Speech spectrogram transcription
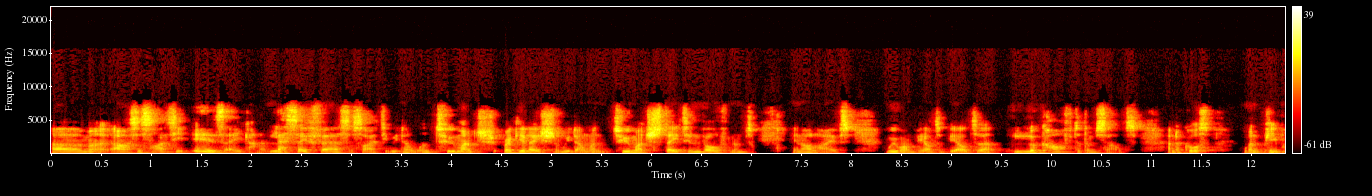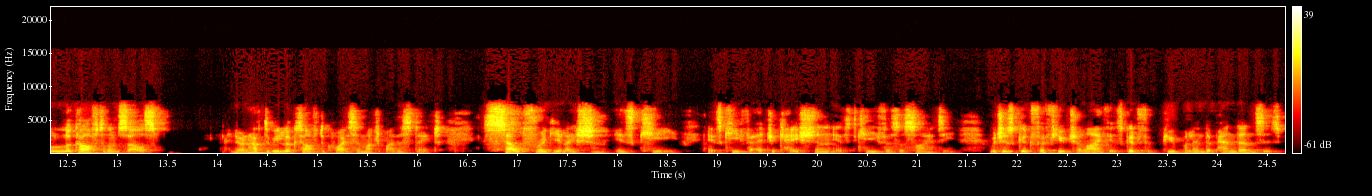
um, our society is a kind of laissez-faire society. We don't want too much regulation. We don't want too much state involvement in our lives. We want people to be able to look after themselves. And of course, when people look after themselves, they don't have to be looked after quite so much by the state. Self-regulation is key. It's key for education. It's key for society, which is good for future life. It's good for pupil independence. It's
